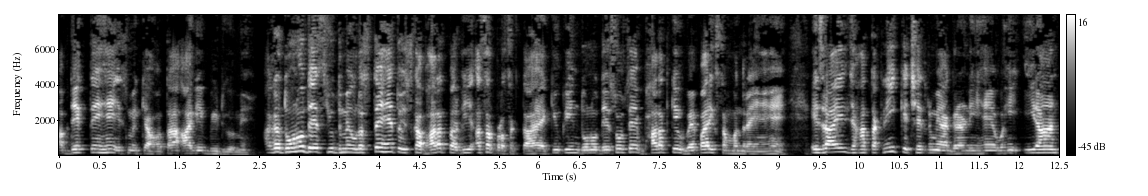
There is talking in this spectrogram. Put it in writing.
अब देखते हैं इसमें क्या होता है आगे वीडियो में। अगर दोनों देश युद्ध में उलझते हैं तो इसका भारत पर भी असर पड़ सकता है, क्योंकि इन दोनों देशों से भारत के व्यापारिक संबंध रहे हैं। इसराइल जहाँ तकनीक के क्षेत्र में अग्रणी है, वहीं ईरान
